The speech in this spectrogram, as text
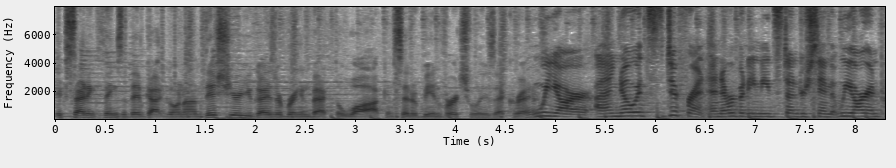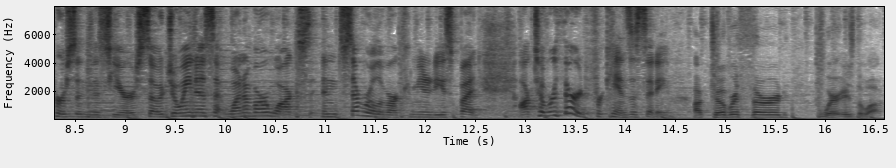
exciting things that they've got going on. This year, you guys are bringing back the walk instead of being virtually. Is that correct? We are. I know it's different, and everybody needs to understand that we are in person this year. So join us at one of our walks in several of our communities, but October 3rd for Kansas City. October 3rd, where is the walk?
